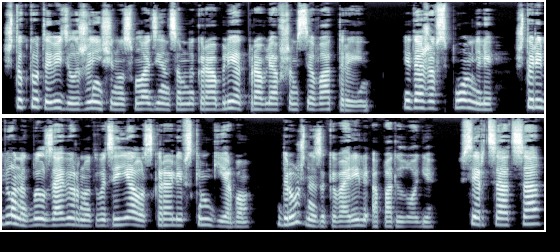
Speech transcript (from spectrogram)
что кто-то видел женщину с младенцем на корабле, отправлявшемся в Атрейн. И даже вспомнили, что ребенок был завернут в одеяло с королевским гербом. Дружно заговорили о подлоге. В сердце отца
